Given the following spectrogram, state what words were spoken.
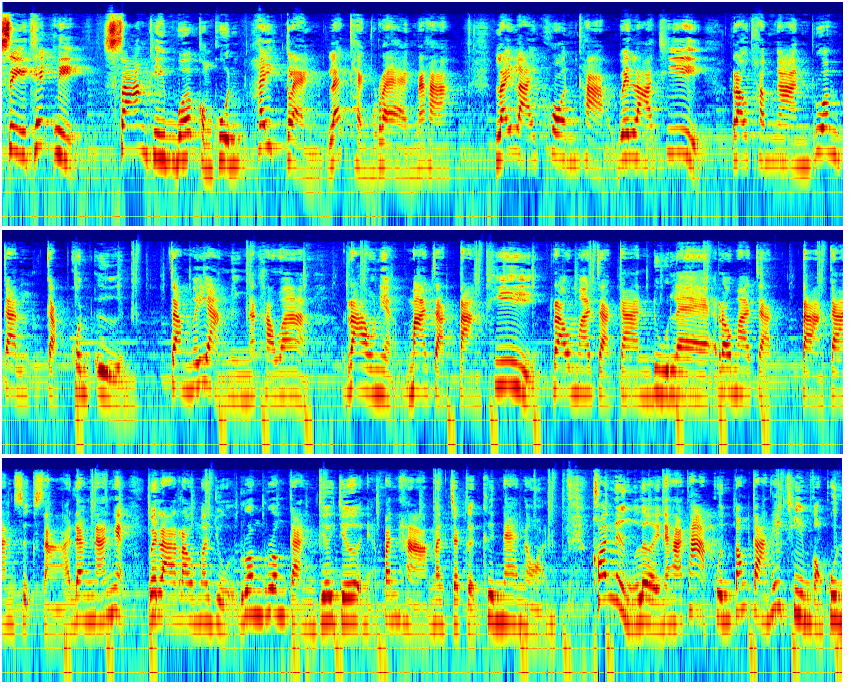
4 เทคนิคสร้างทีมเวิร์กของคุณให้แกร่งและแข็งแรงนะคะ หลายๆ คนค่ะ เวลาที่เราทำงานร่วมกันกับคนอื่นจำไว้อย่างหนึ่งนะคะว่า เราเนี่ยมาจากต่างที่เรามาจากการดูแล เรามาจากต่างการศึกษา ดังนั้นเนี่ยเวลาเรามาอยู่ร่วมร่วมกันเยอะๆเนี่ยปัญหามันจะเกิดขึ้นแน่นอน ข้อหนึ่งเลยนะคะถ้าคุณต้องการให้ทีมของคุณ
